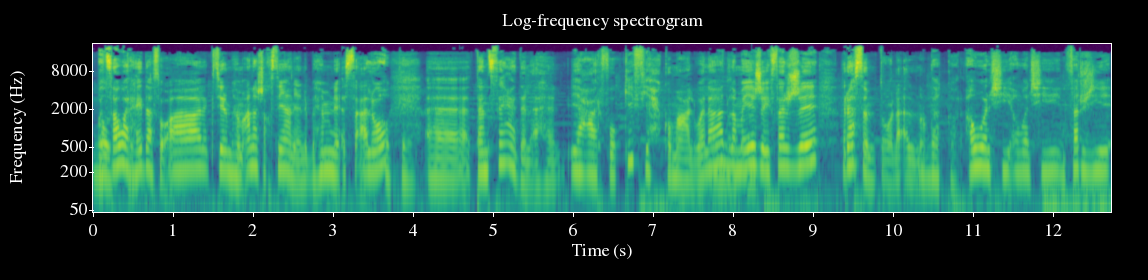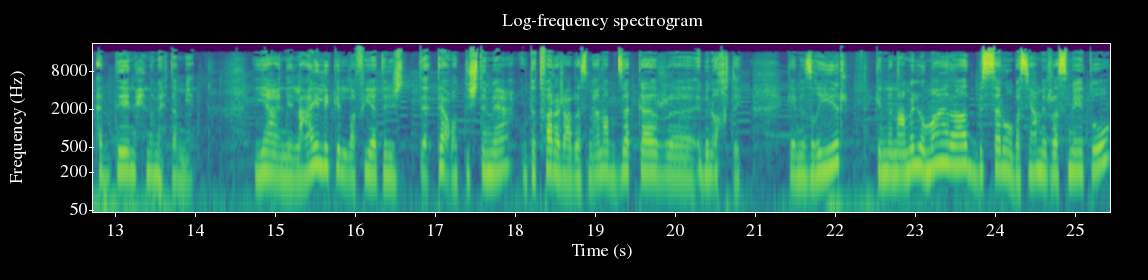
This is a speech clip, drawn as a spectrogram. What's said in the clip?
بتصور هيدا سؤال كتير مهم. أنا شخصيا يعني بهمني أسأله okay. آه تنساعد الأهل يعرفوا كيف يحكوا مع الولد d'accord. لما يجي يفرجي رسمته لنا d'accord أول شيء أول شيء نفرجي قد إيه نحن مهتمين. يعني العائلة كلها فيها تج... تقعد تجتمع وتتفرج على الرسمة. أنا بتذكر آه، ابن أختي كان صغير كنا نعمل له معرض بالصالون بس يعمل رسماته.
